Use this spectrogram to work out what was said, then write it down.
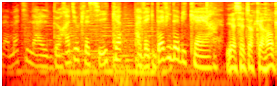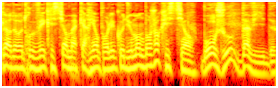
La matinale de Radio Classique avec David Abiker. Et à 7h40, l'heure de retrouver Christian Macarian pour l'écho du monde. Bonjour Christian. Bonjour David.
